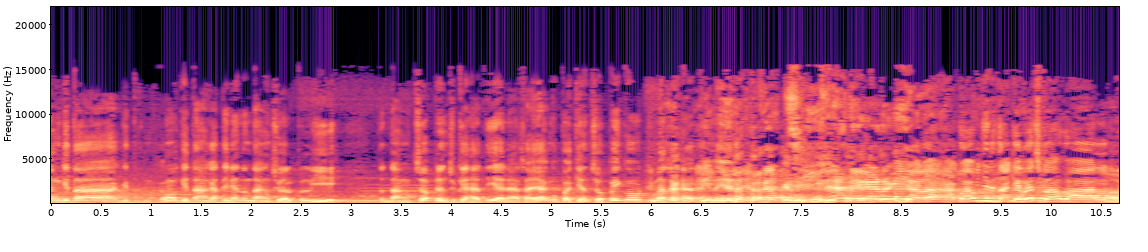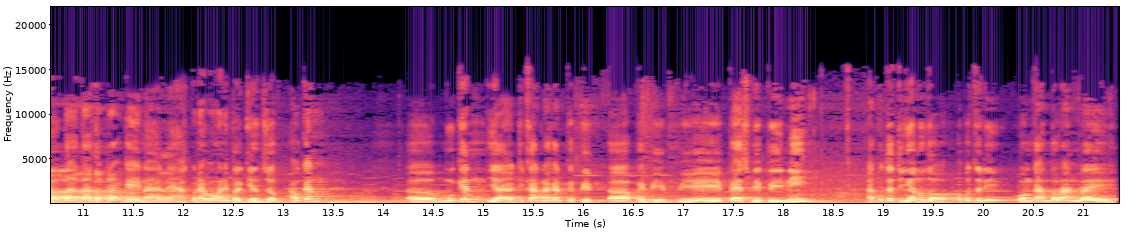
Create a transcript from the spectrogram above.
yang kita, kita mau kita angkat ini tentang jual beli, tentang job dan juga hati ya. Nah saya aku bagian jobnya kok di mana hati nih. Iya. aku aku nyeritake wes ke awal. Tak tak tutok kayak nah, aku nek mau bagian job, aku kan eh, mungkin ya dikarenakan PB, eh, PBB, PSBB ini aku tadi nganu toh, apa jadi uang kantoran bae.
